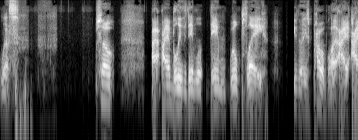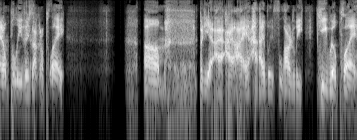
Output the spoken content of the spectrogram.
less. So, I, I believe the Dame, Dame will play, even though he's probably. I, I don't believe that he's not going to play. Um, but yeah, I, I, I believe full-heartedly he will play.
